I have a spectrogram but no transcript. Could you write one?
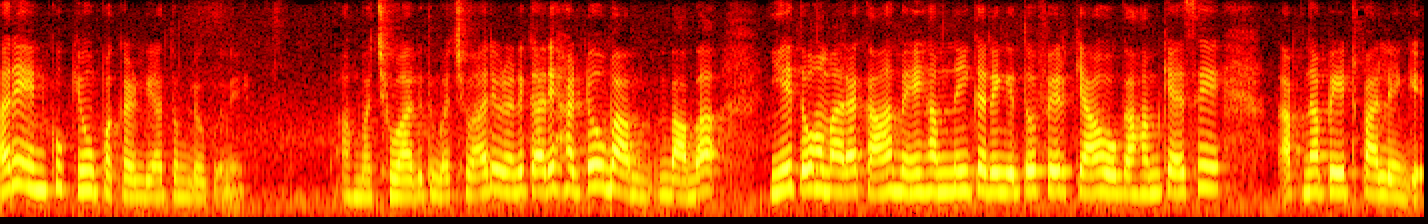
अरे इनको क्यों पकड़ लिया तुम लोगों ने? अब मछुआरे तो मछुआरे उन्होंने कहा अरे हटो बा, बाबा ये तो हमारा काम है हम नहीं करेंगे तो फिर क्या होगा? हम कैसे अपना पेट पालेंगे?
